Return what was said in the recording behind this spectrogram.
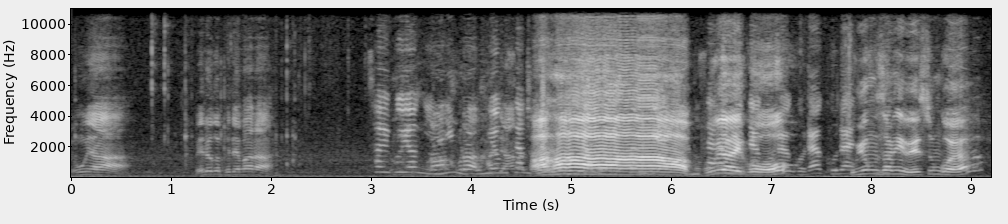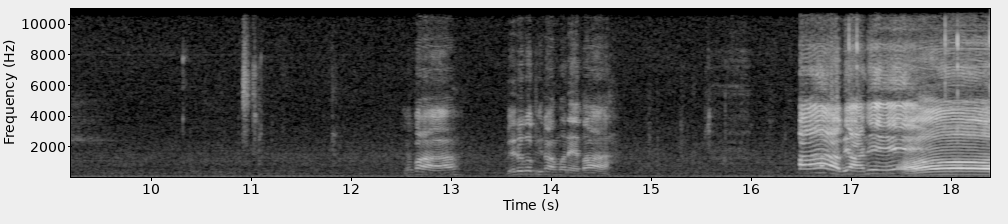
정우야 매력 어필 해봐라. 설구영이님 아, 동영상. 아하. 뭐야, 이거? 고라, 고라, 고라. 동영상에 왜 쓴 거야? 해봐. 매력 어필 한번 해봐. 아왜 안 해? 어, 아니,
